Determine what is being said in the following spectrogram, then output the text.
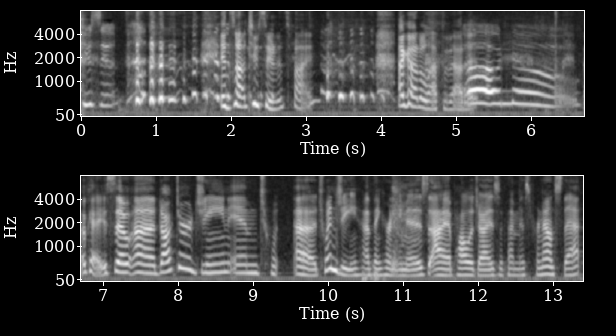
Too soon. it's not too soon. It's fine. I got to laugh about it. Oh no. Okay, so uh, Dr. Jean M. Tw- uh, Twenge, I think her name is. I apologize if I mispronounced that.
